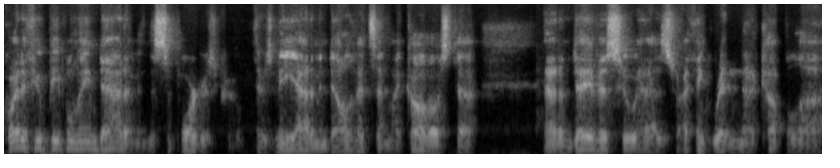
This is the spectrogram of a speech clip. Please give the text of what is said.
quite a few people named Adam in the supporters group. There's me, Adam and Indelovitz, and my co-host uh, Adam Davis, who has, I think, written a couple uh,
